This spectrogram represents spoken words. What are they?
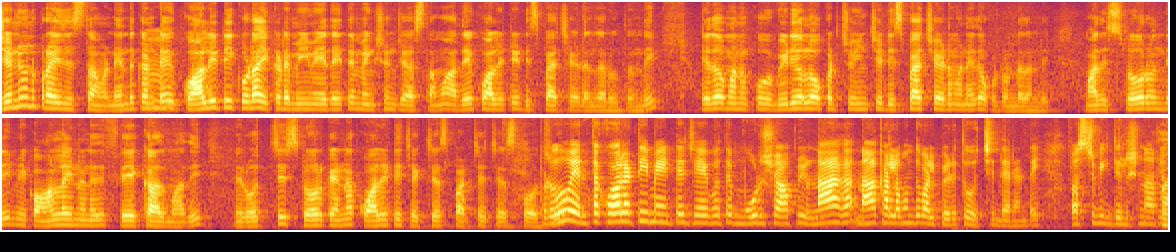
జెన్యున్ ప్రైస్ ఇస్తామండి. ఎందుకంటే క్వాలిటీ కూడా ఇక్కడ మేము ఏదైతే మెన్షన్ చేస్తామో అదే క్వాలిటీ డిస్పాచ్ చేయడం జరుగుతుంది. ఏదో మనకు వీడియోలో ఒకటి చూపించి డిస్పాచ్ చేయడం అనేది ఒకటి ఉండదండి. మాది స్టోర్ ఉంది. మీకు ఆన్లైన్ అనేది ఫేక్ కాదు మాది. మీరు వచ్చి స్టోర్కైనా క్వాలిటీ చెక్ చేసి పర్చేస్ చేసుకోవచ్చు. ఇప్పుడు ఎంత క్వాలిటీ మెయింటైన్ చేయకపోతే మూడు షాపులు నా నా కళ్ళ ముందు వాళ్ళు పెడుతూ వచ్చిందేనండి. ఫస్ట్ మీకు దిలుషునార్లో.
